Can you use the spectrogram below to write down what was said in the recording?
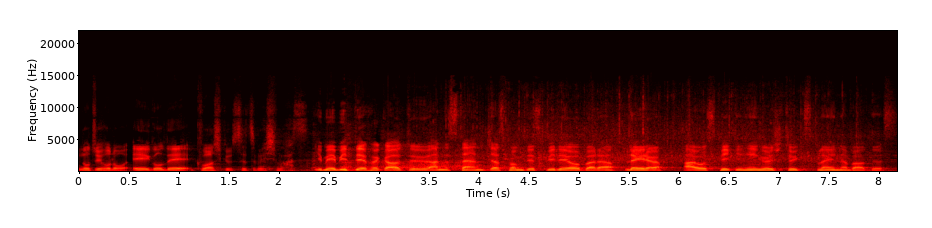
後ほど英語で詳しく説明します。It may be difficult to understand just from this video, but uh, later I will speak in English to explain about this.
